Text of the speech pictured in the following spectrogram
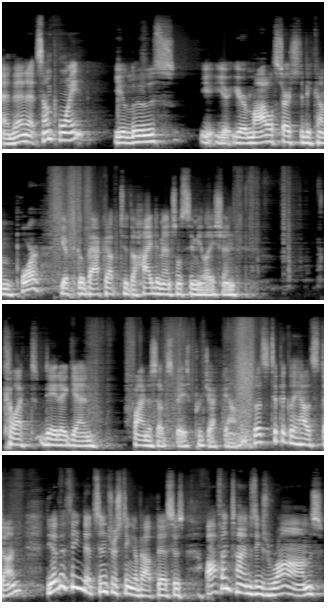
and then at some point, you lose, your, your model starts to become poor. You have to go back up to the high dimensional simulation collect data again, find a subspace, project down. So that's typically how it's done. The other thing that's interesting about this is oftentimes these ROMs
